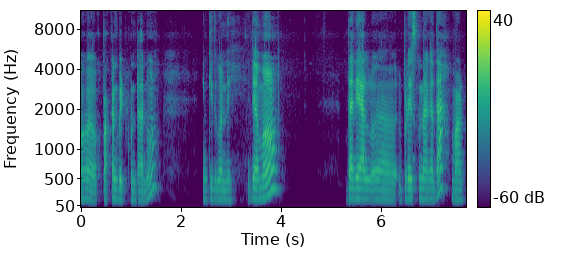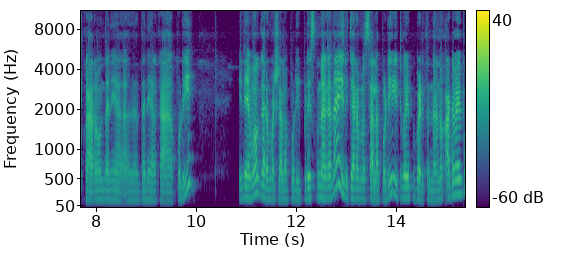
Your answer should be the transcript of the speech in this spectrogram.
ఒక పక్కన పెట్టుకుంటాను. ఇంక ఇదిగోండి ఇదేమో ధనియాలు ఇప్పుడు వేసుకున్నా కదా మాడుపు కారం ధనియా ధనియాల కా పొడి. ఇదేమో గరం మసాలా పొడి. ఇప్పుడు వేసుకున్నా కదా ఇది గరం మసాలా పొడి. ఇటువైపు పెడుతున్నాను. అటువైపు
